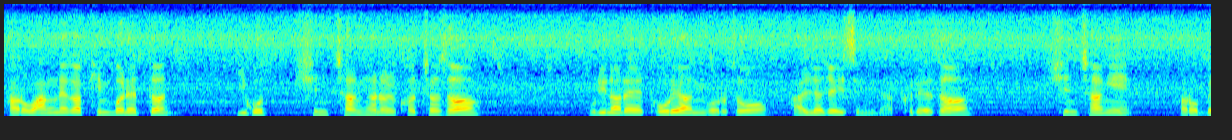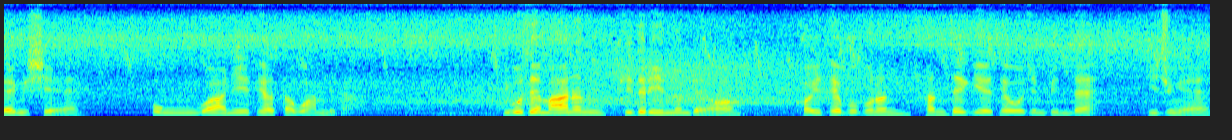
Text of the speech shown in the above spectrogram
바로 왕래가 빈번했던 이곳 신창현을 거쳐서 우리나라에 도래한 것으로 알려져 있습니다. 그래서 신창이 바로 맹시의 본관이 되었다고 합니다. 이곳에 많은 비들이 있는데요. 거의 대부분은 현대기에 세워진 비인데 이 중에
